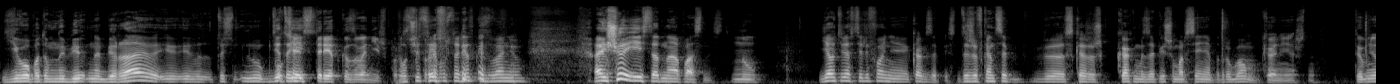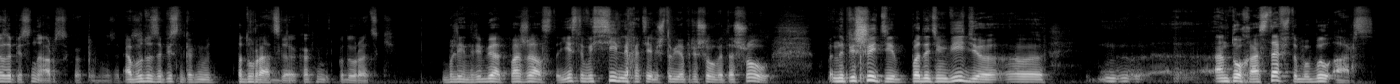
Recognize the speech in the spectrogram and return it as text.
его потом наби- набираю, и, и, то есть, ну, где-то есть... ты редко звонишь. Просто. Получается, я просто редко звоню. А еще есть одна опасность. Ну, Я у тебя в телефоне как записан? Ты же в конце э, скажешь, как мы запишем Арсения по-другому. конечно. Ты у меня записан Арс, как у меня записан. А буду записан как-нибудь по-дурацки. Да, как-нибудь по-дурацки. Блин, ребят, пожалуйста, если вы сильно хотели, чтобы я пришел в это шоу, напишите под этим видео, э, Антоха, оставь, чтобы был Арс.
